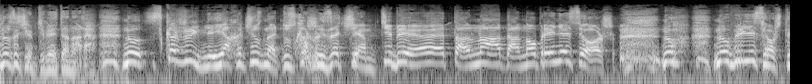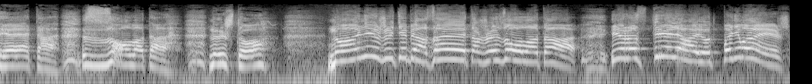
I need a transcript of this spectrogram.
Ну зачем тебе это надо? Ну скажи мне, я хочу знать. Ну скажи, зачем тебе это надо? Ну принесешь. Ну, ну принесешь ты это золото. Ну и что? Но они же тебя за это же золото и расстреляют, понимаешь?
